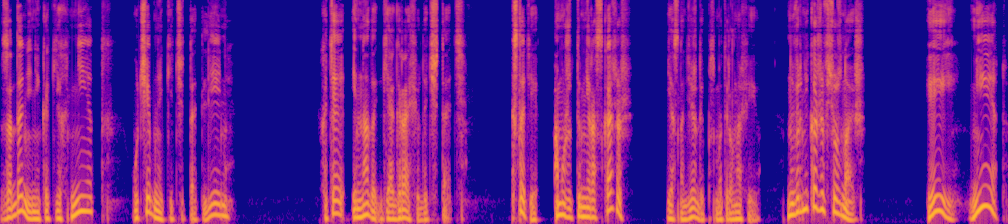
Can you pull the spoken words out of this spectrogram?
Заданий никаких нет. Учебники читать лень. Хотя и надо географию дочитать. Кстати, «А может, ты мне расскажешь?» Я с надеждой посмотрел на фею. «Наверняка же все знаешь». «Эй, нет!»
